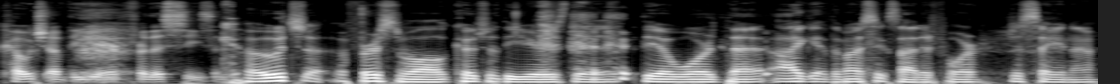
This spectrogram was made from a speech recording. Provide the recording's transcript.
Coach of the Year for this season? Coach, uh, first of all, Coach of the Year is the, the award that I get the most excited for, just so you know.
